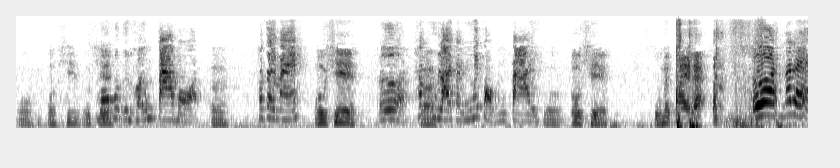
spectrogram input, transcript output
โอโอเค โอเค มองคนอื่นเขาต้องตาบอด เออ เข้าใจไหม โอเค เออ ถ้าอ่ากูไลน์ไปมึงไม่ตอบมึงตาย โอโอเค กูไม่ไปแล้ว เออ นั่นแหละ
